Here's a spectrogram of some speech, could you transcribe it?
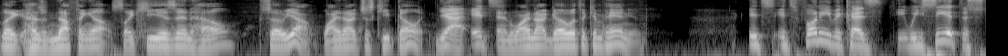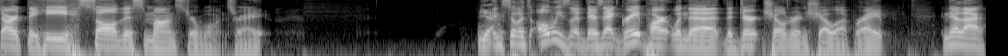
like has nothing else. Like he is in hell. So yeah why not just keep going? Yeah, it's and why not go with a companion? It's it's funny because we see at the start that he saw this monster once, right? Yeah And so it's always lived. There's that great part when the the dirt children show up, right? And they're like,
